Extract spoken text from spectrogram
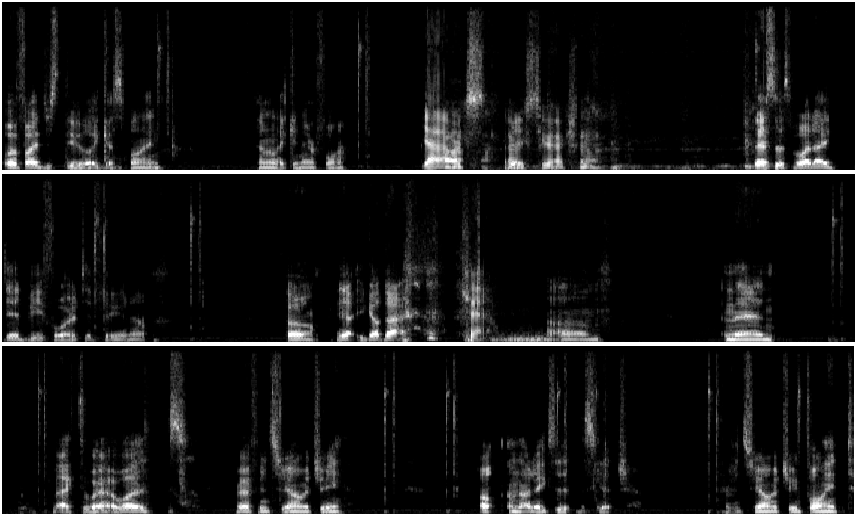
What if I just do like a spline, kind of like an airfoil? Yeah, that Uh, works. That works too, actually. Yeah. This is what I did before to figure it out. So yeah, you got that. Okay. um, and then back to where I was. Reference geometry. Oh, I'm not exit the sketch. Reference geometry point.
